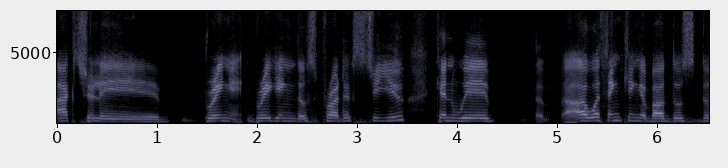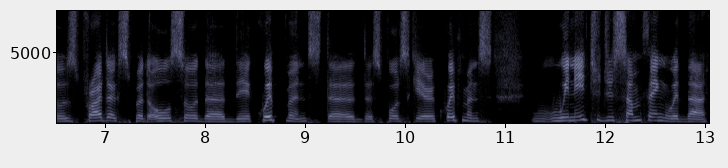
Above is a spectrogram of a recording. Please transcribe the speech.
actually bringing bringing those products to you? Can we I was thinking about those those products, but also the the equipment, the the sports gear equipments. We need to do something with that.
